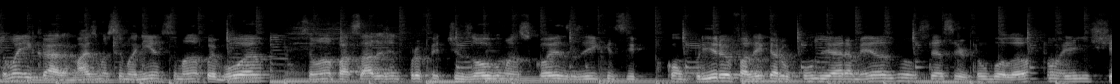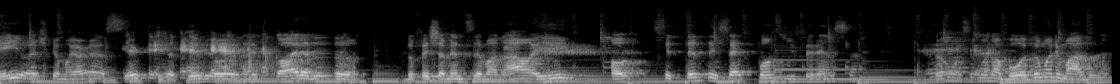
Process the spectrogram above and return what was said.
Tamo aí, cara. Mais uma semaninha. Semana foi boa. Semana passada a gente profetizou algumas coisas aí que se cumpriram. Eu falei que era o fundo e era mesmo. Você acertou o bolão aí cheio. Acho que é o maior acerto que já teve na história do, do fechamento semanal aí. 77 pontos de diferença. Então, uma semana boa. Estamos animados, né?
